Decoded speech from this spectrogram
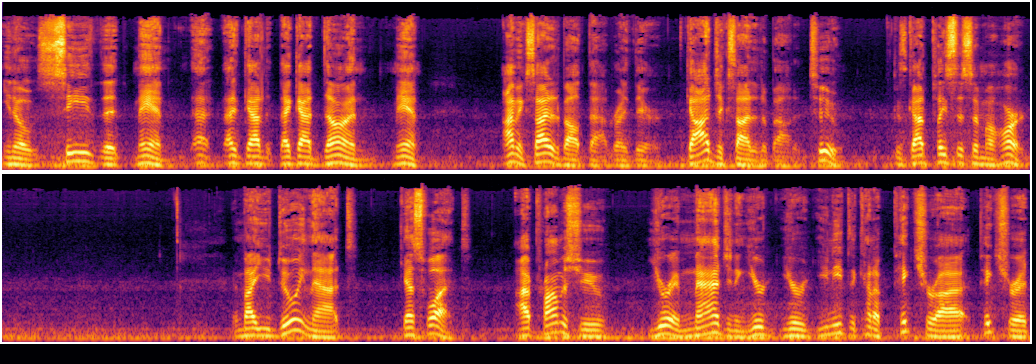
you know, see that man that that got that got done, man. I'm excited about that right there. God's excited about it too because God placed this in my heart. And by you doing that, guess what? I promise you, you're imagining. You're you're you need to kind of picture uh, picture it,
